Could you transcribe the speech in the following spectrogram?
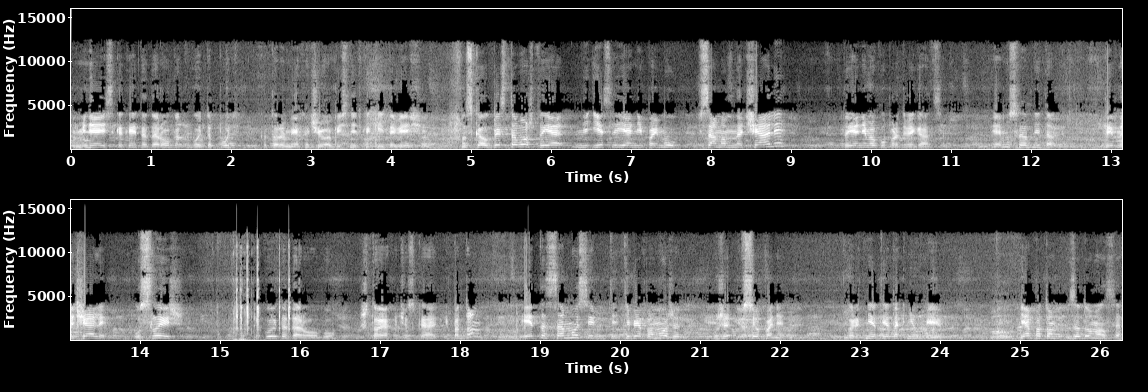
у меня есть какая-то дорога, какой-то путь, которым я хочу объяснить какие-то вещи. Он сказал, без того, что я, если я не пойму в самом начале, то я не могу продвигаться. Я ему сказал, не так. Ты вначале услышь какую-то дорогу, что я хочу сказать, и потом это само тебе поможет уже все понять. Он говорит, нет, я так не умею. Я потом задумался,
